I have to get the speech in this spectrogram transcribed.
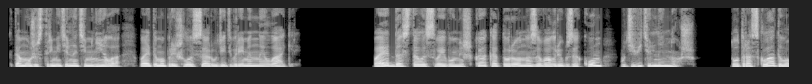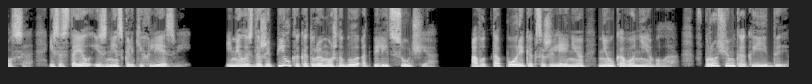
К тому же стремительно темнело, поэтому пришлось соорудить временный лагерь. Поэт достал из своего мешка, который он называл рюкзаком, удивительный нож. Тот раскладывался и состоял из нескольких лезвий. Имелась даже пилка, которой можно было отпилить сучья а вот топорика, к сожалению, ни у кого не было. Впрочем, как и еды.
